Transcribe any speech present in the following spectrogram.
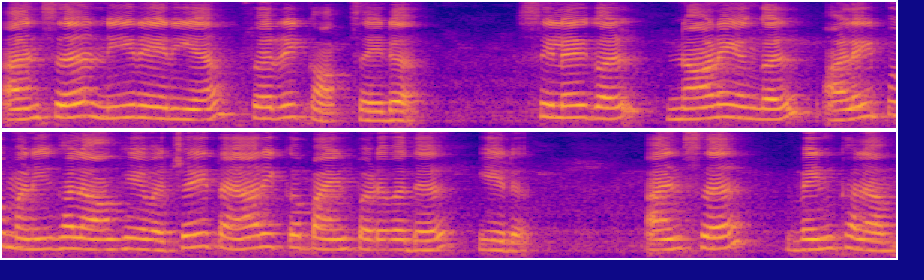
ஆன்சர் நீரேறிய ஃபெர்ரிக் ஆக்சைடு சிலைகள் நாணயங்கள் அழைப்பு மணிகள் ஆகியவற்றை தயாரிக்க பயன்படுவது எது? ஆன்சர் வெண்கலம்.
